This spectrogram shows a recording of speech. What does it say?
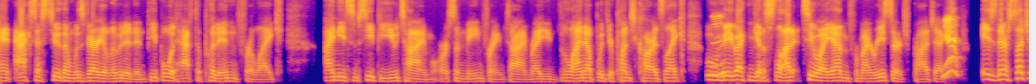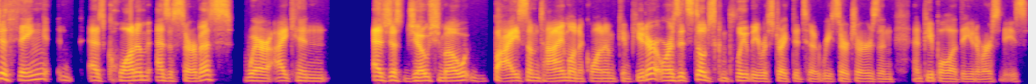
and access to them was very limited and people would have to put in for like I need some CPU time or some mainframe time, right? You line up with your punch cards like, ooh, mm-hmm. maybe I can get a slot at 2 a.m. for my research project. Yeah. Is there such a thing as quantum as a service where I can as just Joe Schmo buy some time on a quantum computer, or is it still just completely restricted to researchers and and people at the universities?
